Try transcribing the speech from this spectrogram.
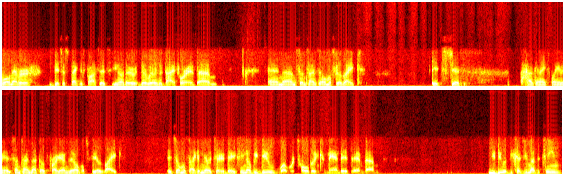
will never disrespect this process. You know, they're they're willing to die for it. Um, and um, sometimes it almost feels like it's just how can I explain it? Sometimes at those programs, it almost feels like it's almost like a military base. You know, we do what we're told and commanded, and um, you do it because you love the team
